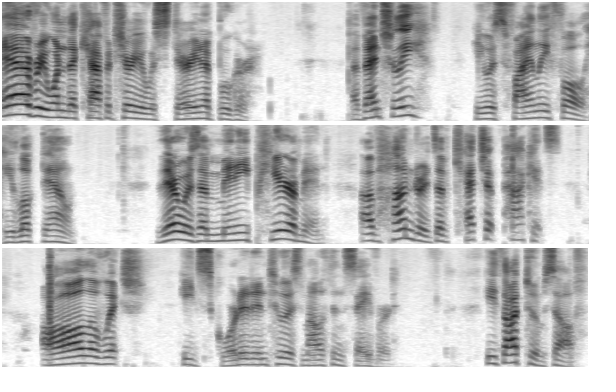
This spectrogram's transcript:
everyone in the cafeteria was staring at Booger. Eventually, he was finally full. He looked down. There was a mini pyramid of hundreds of ketchup packets, all of which he'd squirted into his mouth and savored. He thought to himself,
